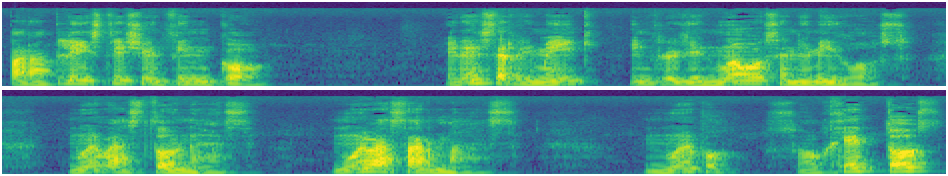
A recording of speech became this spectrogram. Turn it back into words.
para PlayStation 5. En este remake incluye nuevos enemigos, nuevas zonas, nuevas armas, nuevos objetos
